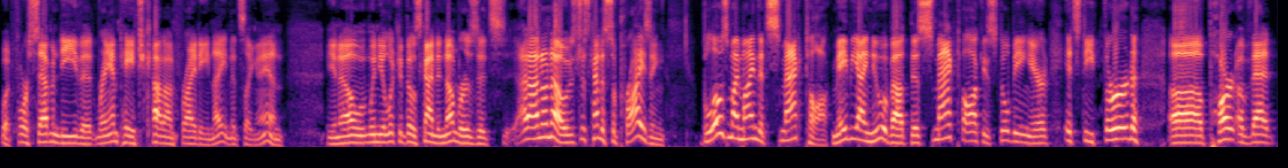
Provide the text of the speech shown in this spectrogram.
what, 470 that Rampage got on Friday night, and it's like, man, you know, when you look at those kind of numbers, it's, I, I don't know, it was just kind of surprising blows my mind that Smack Talk, maybe I knew about this. Smack Talk is still being aired. It's the third uh, part of that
